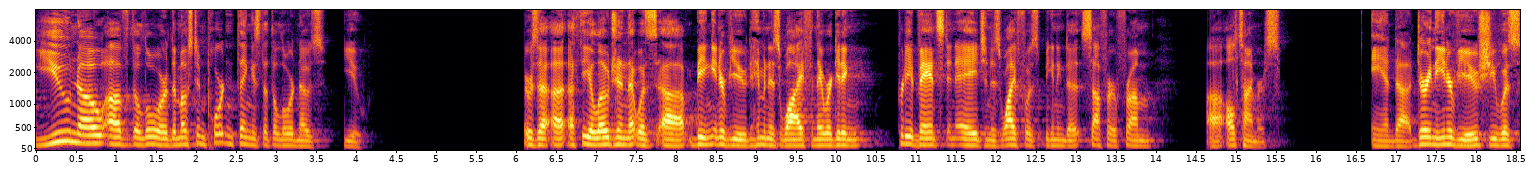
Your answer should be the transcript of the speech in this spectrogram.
you know of the Lord. The most important thing is that the Lord knows you. There was a, a theologian that was uh, being interviewed, him and his wife, and they were getting pretty advanced in age, and his wife was beginning to suffer from uh, Alzheimer's. And uh, during the interview, she was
